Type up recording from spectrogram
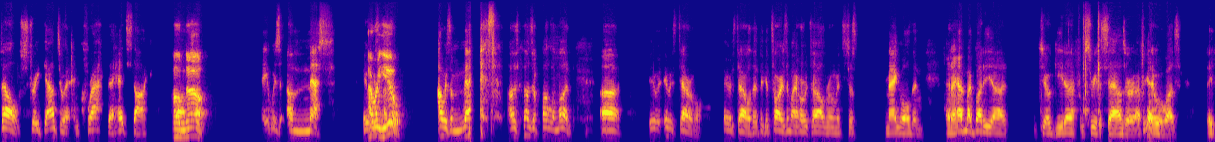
fell straight down to it and cracked the headstock. Oh no. It was a mess. It How was are you? I was a mess. I was, I was a puddle of mud. Uh, it, it was terrible. It was terrible. The, the guitar is in my hotel room. It's just mangled, and and I have my buddy uh, Joe Gita from Sweetest Sounds, or I forget who it was. They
